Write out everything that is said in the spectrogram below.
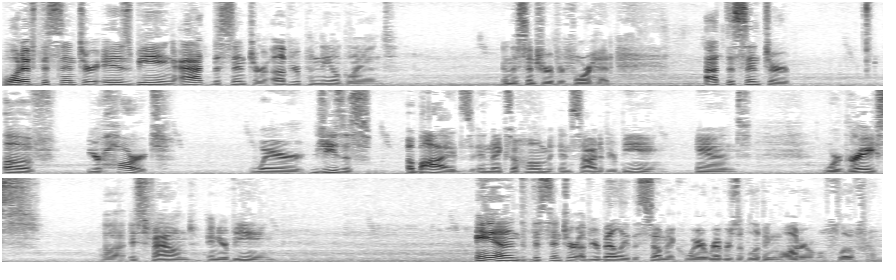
What if the center is being at the center of your pineal gland in the center of your forehead? at the center of your heart where Jesus abides and makes a home inside of your being and where grace uh, is found in your being and the center of your belly, the stomach, where rivers of living water will flow from.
